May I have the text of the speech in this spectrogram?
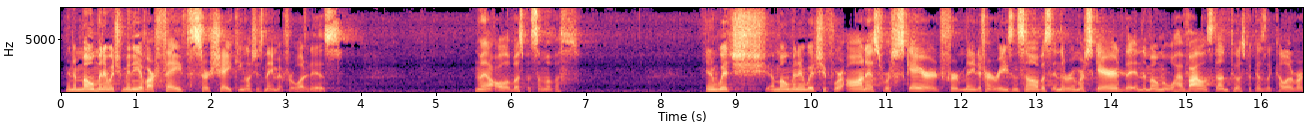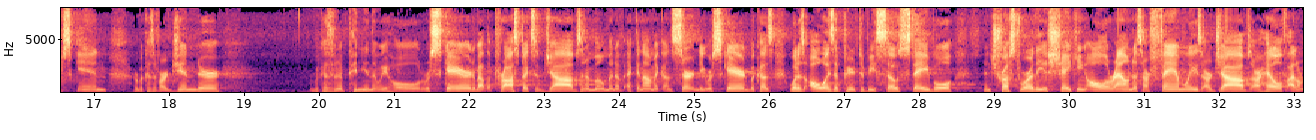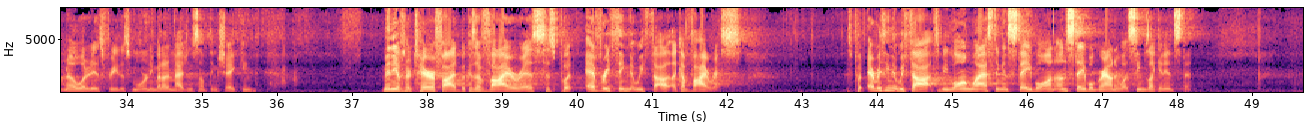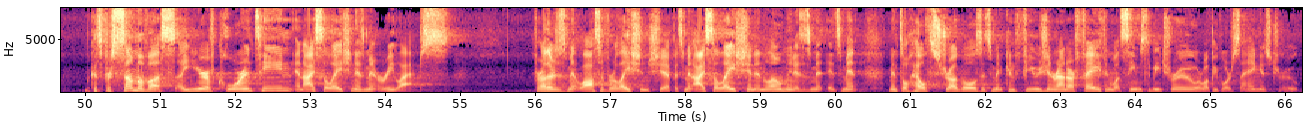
In a moment in which many of our faiths are shaking, let's just name it for what it is. Not all of us, but some of us. In which, a moment in which, if we're honest, we're scared for many different reasons. Some of us in the room are scared that in the moment we'll have violence done to us because of the color of our skin or because of our gender because of an opinion that we hold. We're scared about the prospects of jobs in a moment of economic uncertainty. We're scared because what has always appeared to be so stable and trustworthy is shaking all around us our families, our jobs, our health. I don't know what it is for you this morning, but I'd imagine something shaking. Many of us are terrified because a virus has put everything that we thought, like a virus, has put everything that we thought to be long lasting and stable on unstable ground in what seems like an instant. Because for some of us, a year of quarantine and isolation has meant relapse. For others, it's meant loss of relationship. It's meant isolation and loneliness. It's meant, it's meant mental health struggles. It's meant confusion around our faith and what seems to be true or what people are saying is true.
